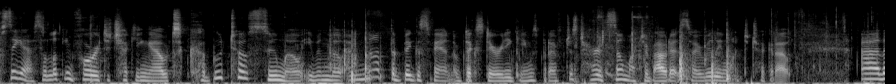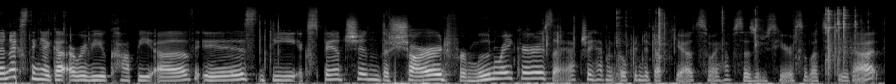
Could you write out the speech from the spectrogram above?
so yeah, so looking forward to checking out Kabuto Sumo, even though I'm not the biggest fan of dexterity games, but I've just heard so much about it, so I really want to check it out. Uh, the next thing I got a review copy of is the expansion, The Shard for Moonrakers. I actually haven't opened it up yet, so I have scissors here, so let's do that.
